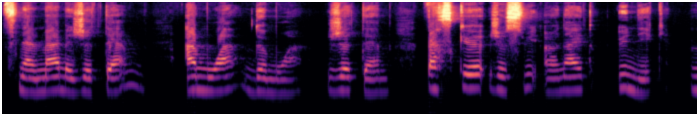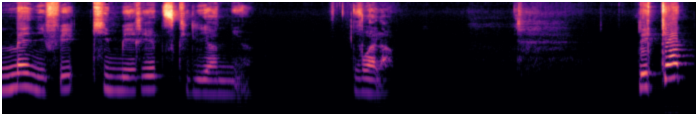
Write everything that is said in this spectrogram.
Finalement, ben, je t'aime, à moi, de moi, je t'aime, parce que je suis un être unique, magnifique, qui mérite ce qu'il y a de mieux. Voilà. Les quatre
